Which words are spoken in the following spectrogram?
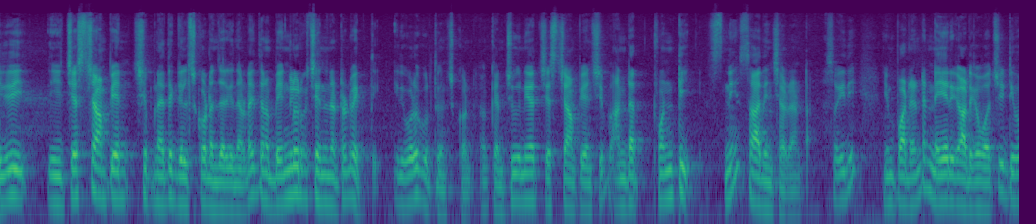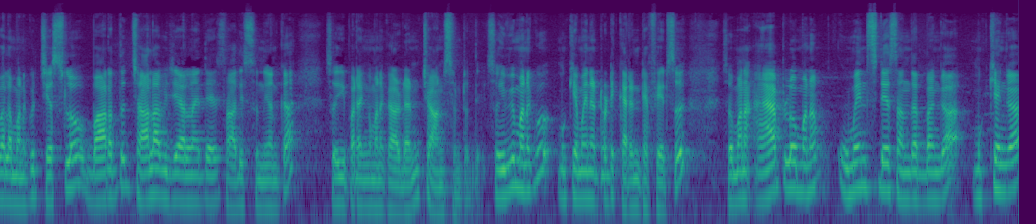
ఇది ఈ చెస్ ఛాంపియన్షిప్ని అయితే గెలుచుకోవడం జరిగిందంట ఇతను బెంగళూరుకు చెందినటువంటి వ్యక్తి. ఇది కూడా గుర్తుంచుకోండి. Okay junior chess championship under ట్వంటీస్ని సాధించాడంట. సో ఇది ఇంపార్టెంట్ నేరుగా అడగవచ్చు. ఇటీవల మనకు చెస్లో భారత్ చాలా విజయాలను అయితే సాధిస్తుంది కనుక సో ఈ పరంగా మనకు ఆడడానికి ఛాన్స్ ఉంటుంది. సో ఇవి మనకు ముఖ్యమైనటువంటి కరెంట్ అఫైర్స్. సో మన యాప్లో మనం ఉమెన్స్ డే సందర్భంగా ముఖ్యంగా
